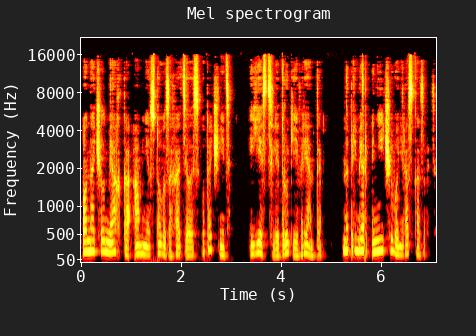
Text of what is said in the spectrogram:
Он начал мягко, а мне снова захотелось уточнить, есть ли другие варианты. Например, ничего не рассказывать.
